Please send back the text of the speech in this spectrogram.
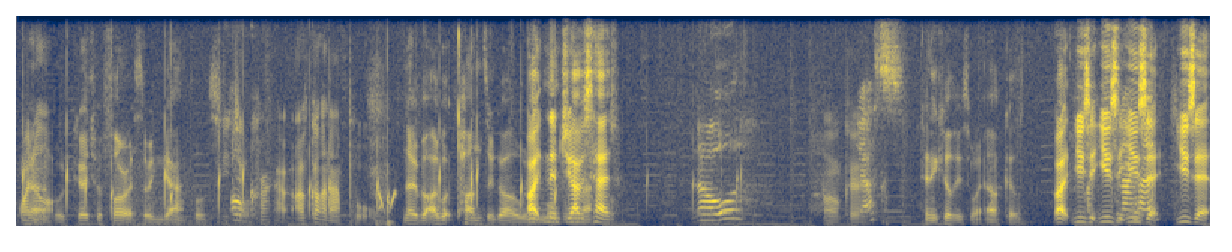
Why Yeah, not? We'll go to a forest so we can get apples. Oh. crap. I've got an apple. No, but I've got tons of gold. We Alright, need more Nim, do you have his that. head? No. Oh, okay. Yes. Can you kill these? Wait, I'll kill them. Right, use it, use it, I use have it, use it.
